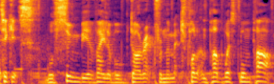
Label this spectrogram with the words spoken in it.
Tickets will soon be available direct from the Metropolitan Pub, Westbourne Park.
